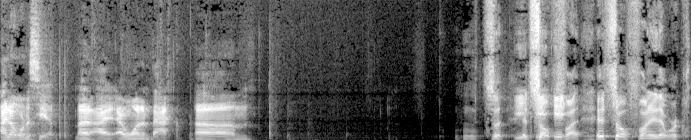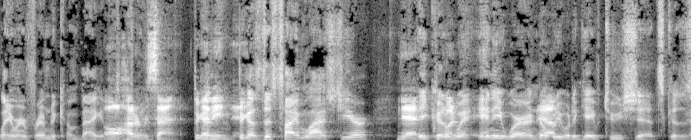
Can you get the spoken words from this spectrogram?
I don't want to see it. I I, I want him back. Um, It's, it's so it- fun. It's so funny that we're clamoring for him to come back. At oh, 100 percent. Because, I mean, because this time last year, Yeah, he could have went anywhere and nobody Yeah. would have gave two shits because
